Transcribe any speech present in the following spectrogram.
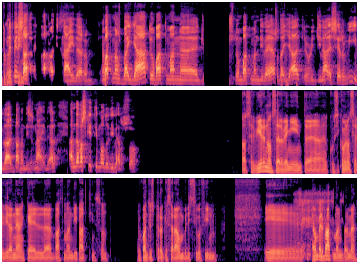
Cosa 100%. ne pensate del Batman di Snyder? È un Batman sbagliato? È un Batman eh, giusto? È un Batman diverso dagli altri? Originale? Serviva il Batman di Snyder? Andava scritto in modo diverso? No, servire non serve niente, eh, così come non servirà neanche il Batman di Pattinson. Per quanto io spero che sarà un bellissimo film. E è un bel Batman per me.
